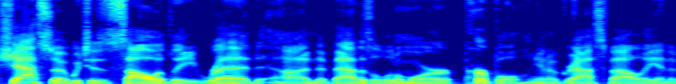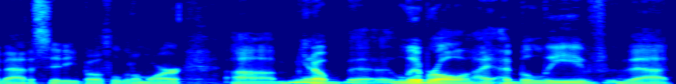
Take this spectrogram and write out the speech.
Shasta, which is solidly red. Uh, Nevada's a little more purple. You know, Grass Valley and Nevada City both a little more um, you know, uh, liberal. I, I, believe that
